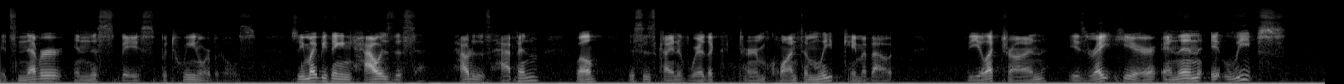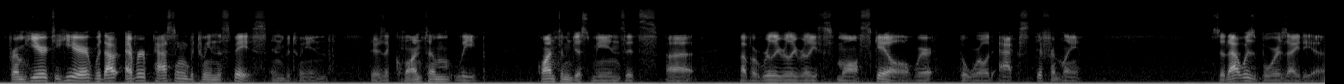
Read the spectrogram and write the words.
It's never in this space between orbitals. So you might be thinking, how is this, how does this happen? Well, this is kind of where the term quantum leap came about. The electron is right here, and then it leaps from here to here without ever passing between the space in between. There's a quantum leap. Quantum just means it's uh, of a really, really, really small scale where the world acts differently. So that was Bohr's idea.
